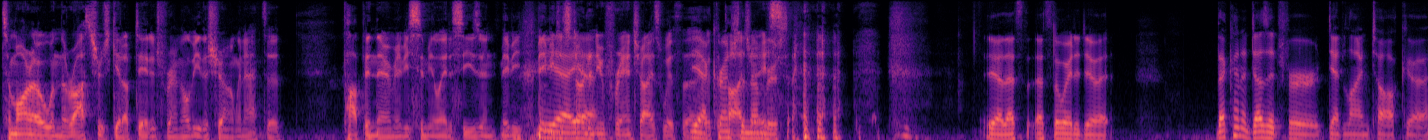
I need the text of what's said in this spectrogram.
tomorrow when the rosters get updated for MLB the show. I'm gonna have to pop in there, maybe simulate a season, maybe maybe Yeah, just start yeah. a new franchise with uh, yeah, with crunch the, the, numbers. yeah, that's that's the way to do it. That kind of does it for deadline talk. Uh,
